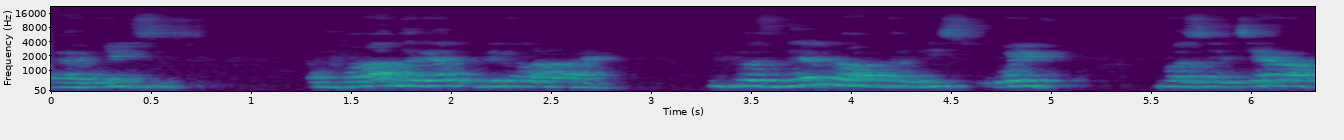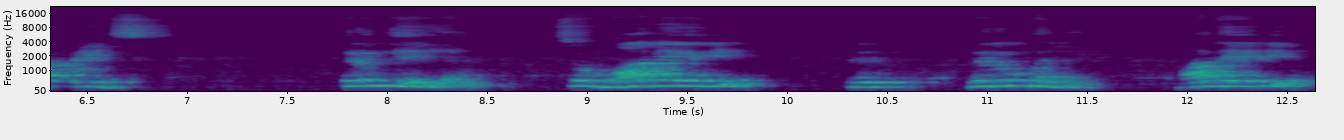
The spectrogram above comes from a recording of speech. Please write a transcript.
uh, it's and Paradagar Viralaran. It was named after his wife, who was a of prince, Perunderiya. So Madheri Virumalli. Madheri,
